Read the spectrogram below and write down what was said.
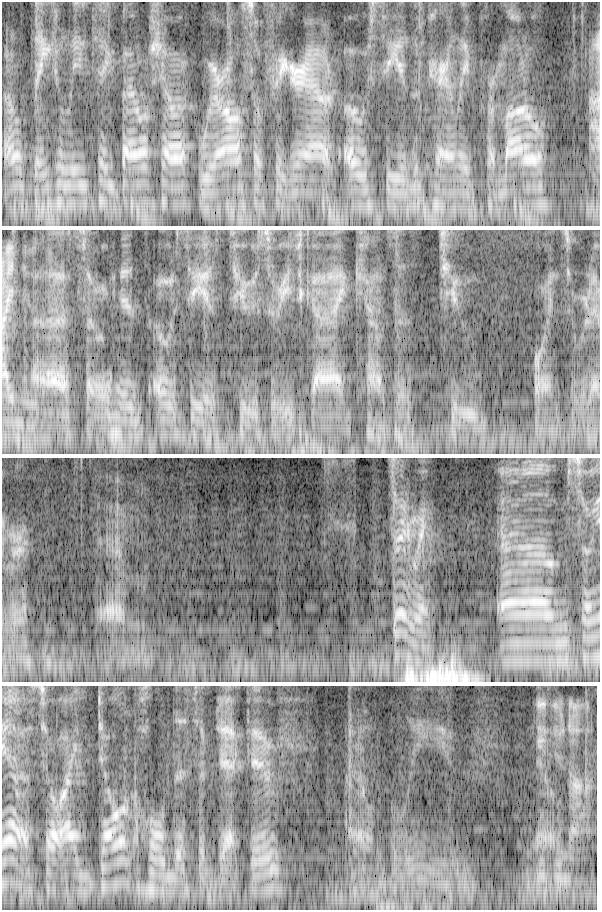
I don't think he'll need to take battle shock. We're also figuring out OC is apparently per model. I knew. Uh, so his OC is two, so each guy counts as two points or whatever. Um, so anyway, um, so yeah, so I don't hold this objective. I don't believe. You do not.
